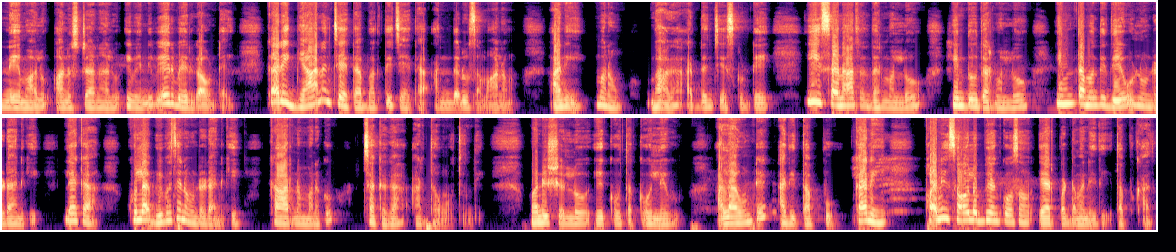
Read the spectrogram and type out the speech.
నియమాలు అనుష్ఠానాలు ఇవన్నీ వేరువేరుగా ఉంటాయి. కానీ జ్ఞానం చేత భక్తి చేత అందరూ సమానం అని మనం బాగా అర్థం చేసుకుంటే ఈ సనాతన ధర్మంలో హిందూ ధర్మంలో ఇంతమంది దేవుళ్ళు ఉండడానికి లేక కుల విభజన ఉండడానికి కారణం మనకు చక్కగా అర్థమవుతుంది. మనుషుల్లో ఎక్కువ తక్కువ లేవు. అలా ఉంటే అది తప్పు. కానీ పని సౌలభ్యం కోసం ఏర్పడడం అనేది తప్పు కాదు.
